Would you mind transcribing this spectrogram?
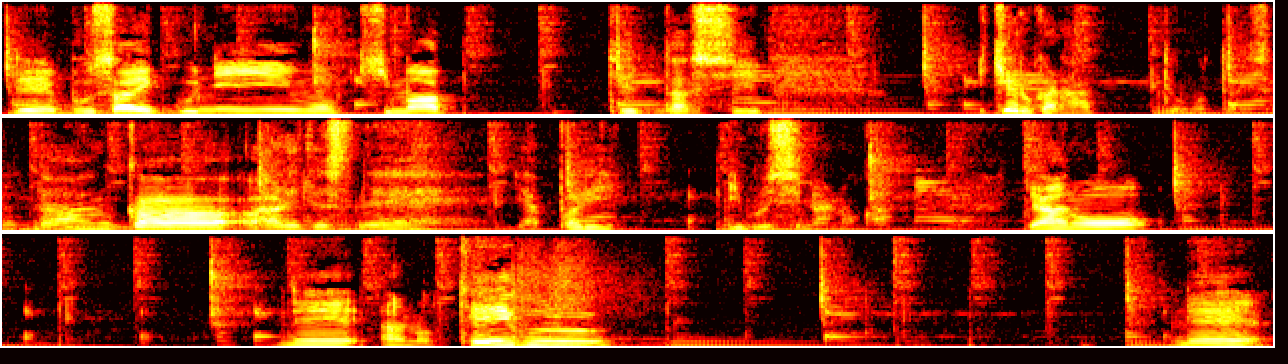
でブサイクにも決まってたしいけるかなって思ったんですよなんかあれですねやっぱりいぶしなのか。であのねあのテーブルね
